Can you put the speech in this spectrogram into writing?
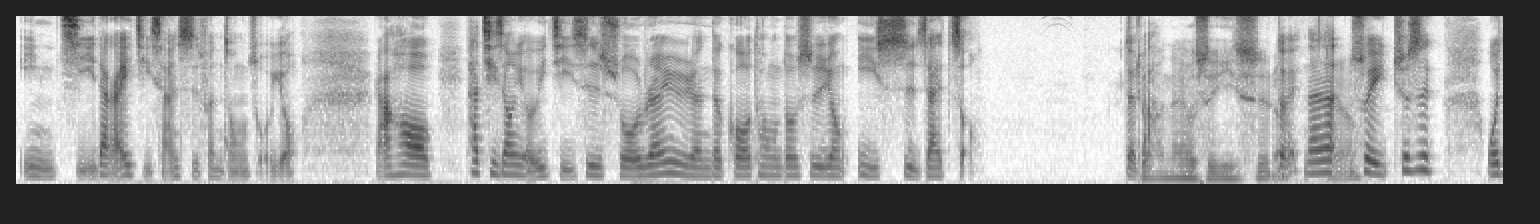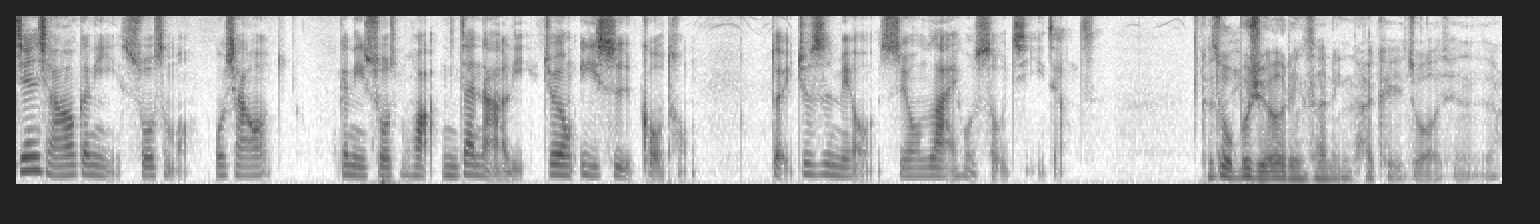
影集，大概一集三十分钟左右。然后它其中有一集是说人与人的沟通都是用意识在走，对吧？那又是意识了。对，那那所以就是我今天想要跟你说什么，我想要跟你说什么话，你在哪里就用意识沟通。对，就是没有使用 Line 或手机这样子。可是我不觉得二零三零还可以做到现在这样。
